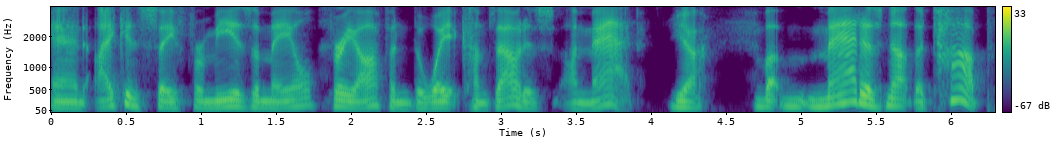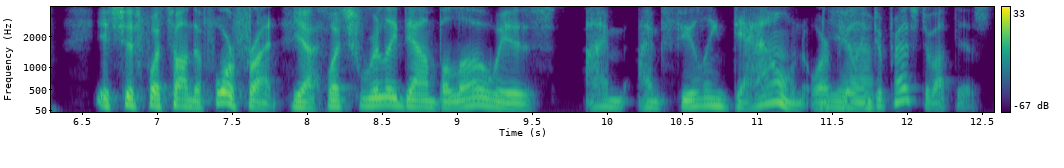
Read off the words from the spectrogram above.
And I can say for me as a male, very often the way it comes out is I'm mad. Yeah. But mad is not the top. It's just what's on the forefront. Yes. What's really down below is I'm I'm feeling down or Yeah. feeling depressed about this.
